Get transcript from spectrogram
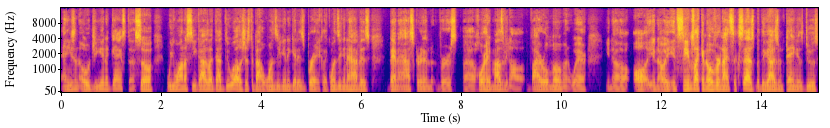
and he's an OG and a gangster. So we want to see guys like that do well. It's just about when's he going to get his break? Like when's he going to have his Ben Askren versus uh, Jorge Masvidal viral moment where you know all you know it seems like an overnight success but the guy's been paying his dues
